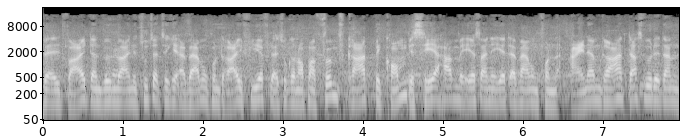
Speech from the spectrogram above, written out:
weltweit, dann würden wir eine zusätzliche Erwärmung von drei, vier, vielleicht sogar noch mal fünf Grad bekommen. Bisher haben wir erst eine Erderwärmung von einem Grad. Das würde dann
